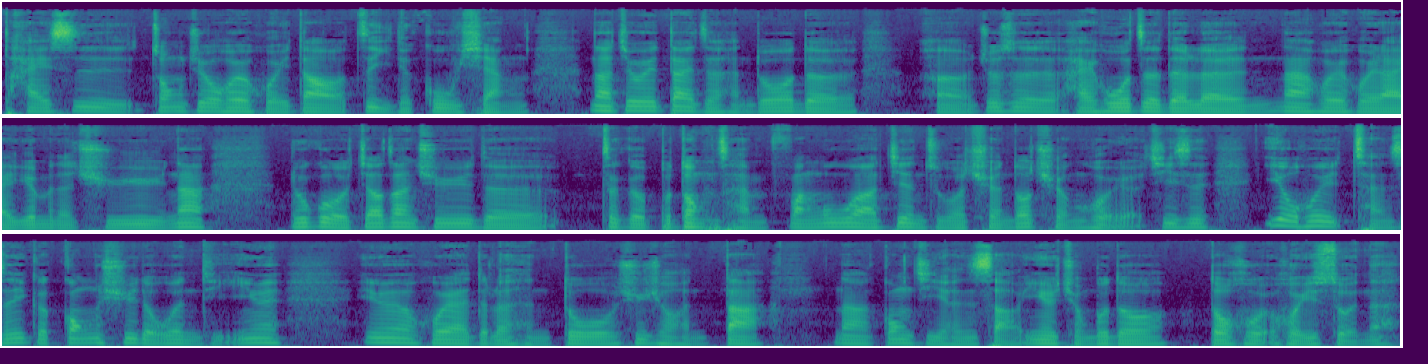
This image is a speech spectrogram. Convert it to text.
还是终究会回到自己的故乡，那就会带着很多的。呃，就是还活着的人，那会回来原本的区域。那如果交战区域的这个不动产、房屋啊、建筑啊，全都全毁了，其实又会产生一个供需的问题，因为因为回来的人很多，需求很大，那供给很少，因为全部都都会毁损了，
